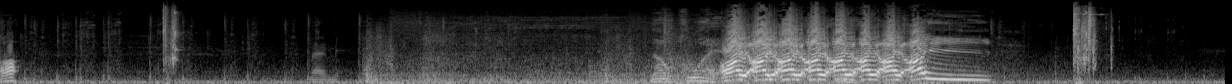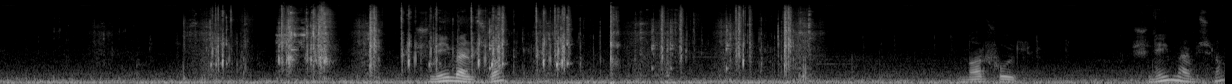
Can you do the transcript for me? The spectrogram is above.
Aha. Mermi. Ay ay ay ay ay ay ay ay. Şu neyin mermisi lan? Bunlar full. Şu neyin mermisi lan?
